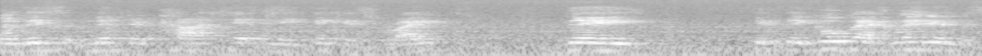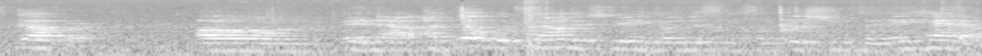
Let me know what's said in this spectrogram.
or they submit their content and they think it's right, they, if they go back later and discover, um, and I, I dealt with Sound Exchange on this and some issues, and they had a,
